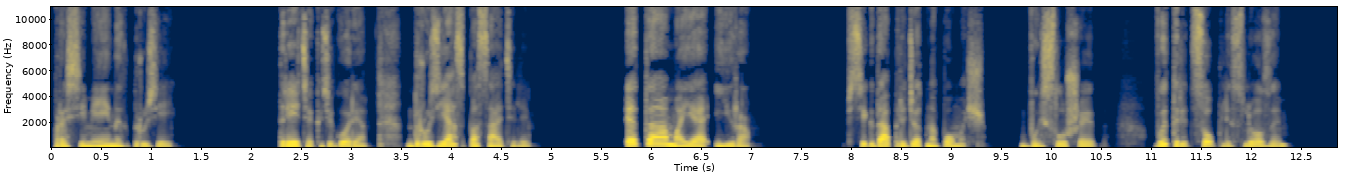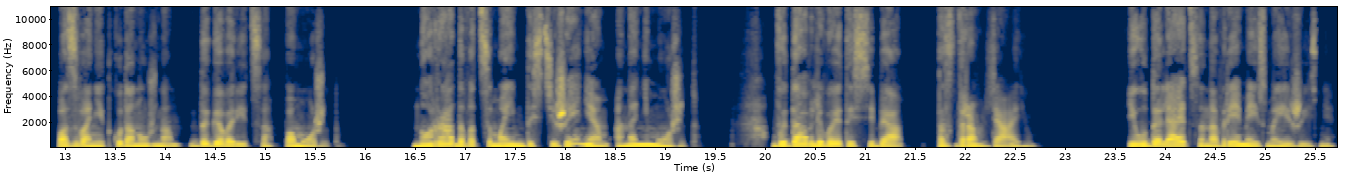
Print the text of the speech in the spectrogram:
про семейных друзей. Третья категория. Друзья-спасатели. Это моя Ира. Всегда придет на помощь. Выслушает, вытрет сопли слезы, позвонит куда нужно, договорится, поможет. Но радоваться моим достижениям она не может. Выдавливает из себя «поздравляю», и удаляется на время из моей жизни,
